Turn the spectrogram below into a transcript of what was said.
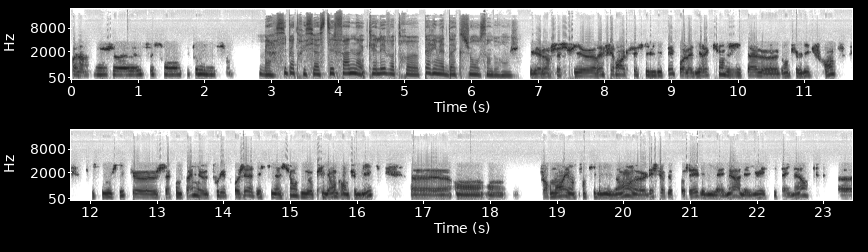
Voilà, je, ce sont plutôt mes missions. Merci Patricia. Stéphane, quel est votre périmètre d'action au sein d'Orange? Oui, alors je suis euh, référent accessibilité pour la direction digitale Grand Public France, ce qui signifie que j'accompagne tous les projets à destination de nos clients grand public euh, en, en, formant et en sensibilisant euh, les chefs de projet, les designers, les UX designers, euh,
